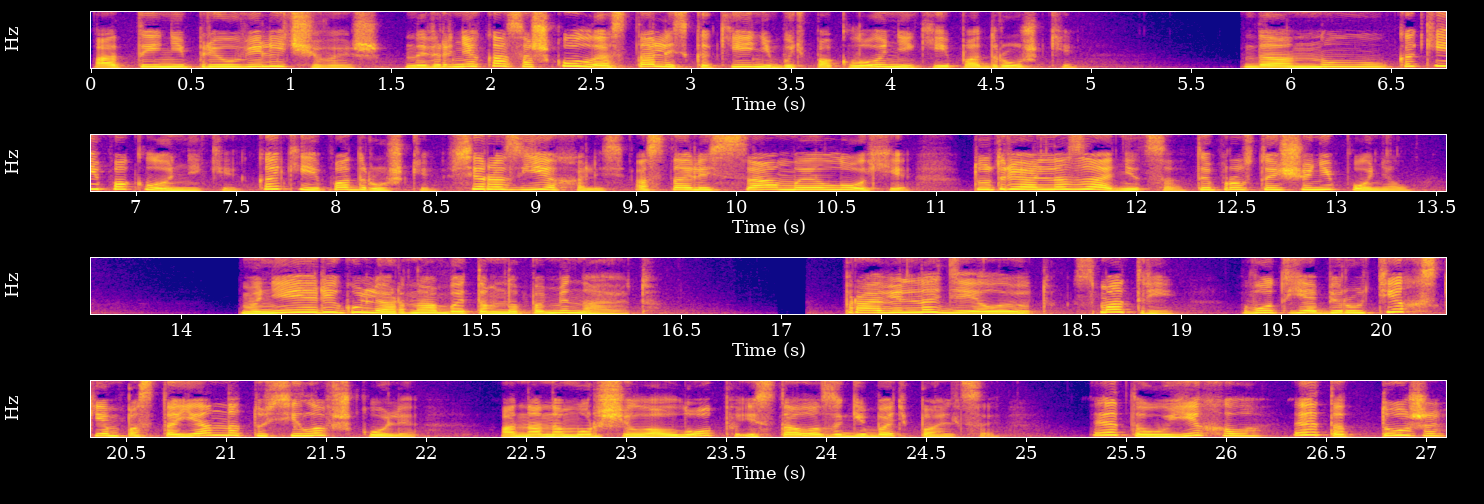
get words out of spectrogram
«А ты не преувеличиваешь? Наверняка со школы остались какие-нибудь поклонники и подружки». «Да ну, какие поклонники, какие подружки? Все разъехались, остались самые лохи. Тут реально задница, ты просто еще не понял». Мне регулярно об этом напоминают. «Правильно делают. Смотри, вот я беру тех, с кем постоянно тусила в школе». Она наморщила лоб и стала загибать пальцы. «Это уехала, этот тоже.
